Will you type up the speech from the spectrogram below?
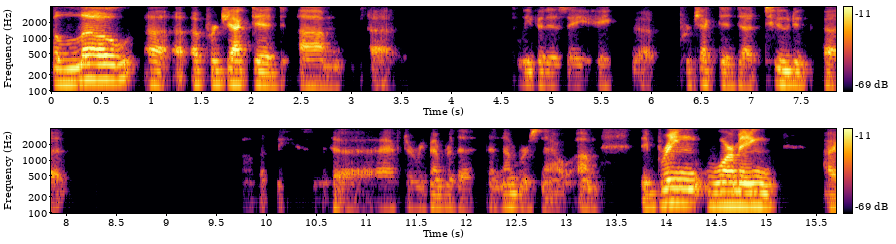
below uh, a, a projected, um, uh, I believe it is a, a, uh projected uh, two to, uh, let me, uh, I have to remember the, the numbers now. Um, they bring warming, I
